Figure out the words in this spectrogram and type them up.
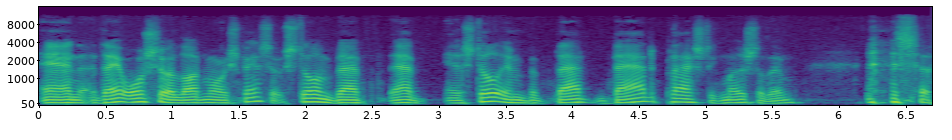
and they're also a lot more expensive. Still in bad, bad uh, still in bad bad plastic, most of them. so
